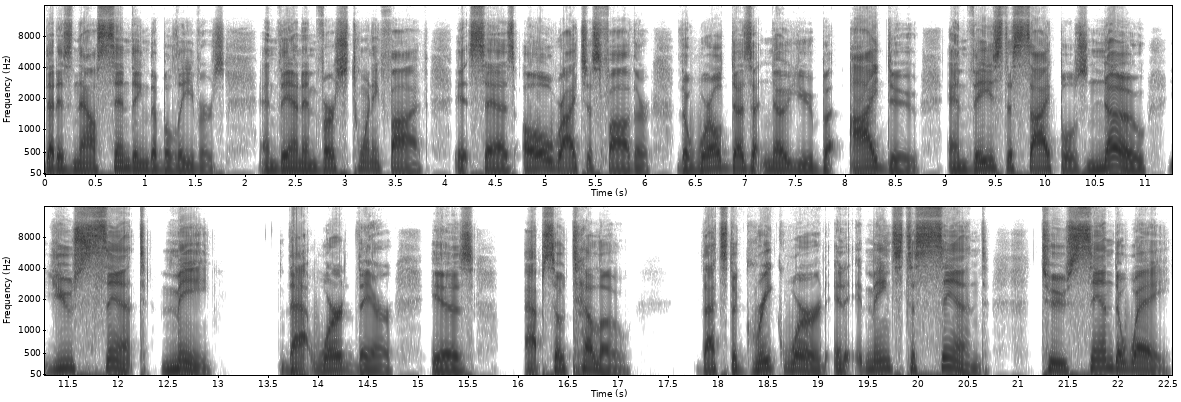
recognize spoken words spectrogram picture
that is now sending the believers. And then in verse 25, it says, O righteous Father, the world doesn't know you, but I do. And these disciples know you sent me. That word there is apostello. That's the Greek word. It, it means to send, to send away.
